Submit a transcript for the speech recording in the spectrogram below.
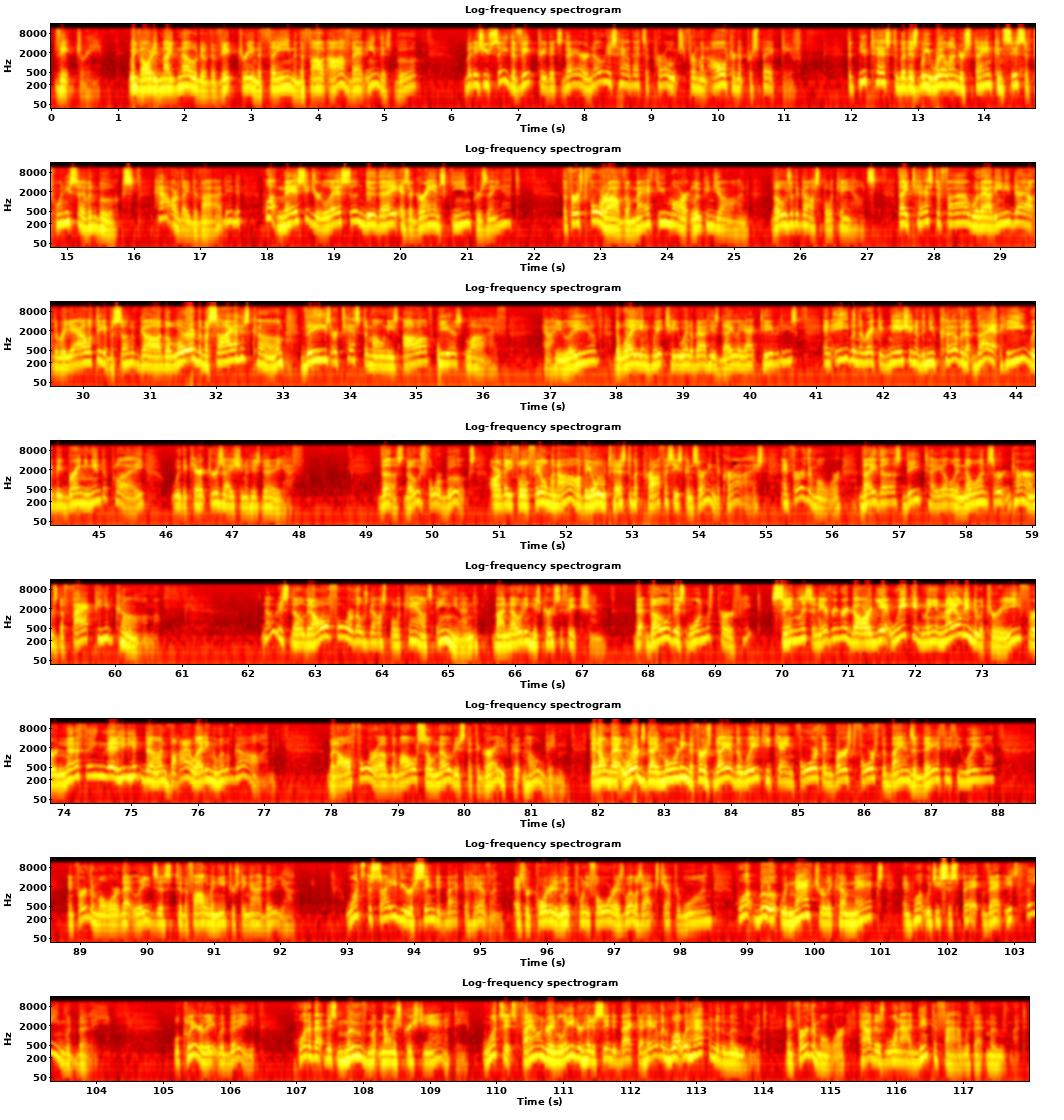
Victory. We've already made note of the victory and the theme and the thought of that in this book. But as you see the victory that's there, notice how that's approached from an alternate perspective. The New Testament, as we well understand, consists of 27 books. How are they divided? What message or lesson do they, as a grand scheme, present? The first four of them Matthew, Mark, Luke, and John those are the gospel accounts. They testify without any doubt the reality of the Son of God. The Lord, the Messiah, has come. These are testimonies of His life. How He lived, the way in which He went about His daily activities, and even the recognition of the new covenant that He would be bringing into play with the characterization of His death. Thus, those four books are the fulfillment of the Old Testament prophecies concerning the Christ. And furthermore, they thus detail in no uncertain terms the fact he had come. Notice, though, that all four of those gospel accounts end by noting his crucifixion. That though this one was perfect, sinless in every regard, yet wicked men nailed him to a tree for nothing that he had done violating the will of God. But all four of them also noticed that the grave couldn't hold him. That on that Lord's Day morning, the first day of the week, he came forth and burst forth the bands of death, if you will. And furthermore, that leads us to the following interesting idea. Once the Savior ascended back to heaven, as recorded in Luke 24 as well as Acts chapter 1, what book would naturally come next, and what would you suspect that its theme would be? Well, clearly it would be what about this movement known as Christianity? Once its founder and leader had ascended back to heaven, what would happen to the movement? And furthermore, how does one identify with that movement?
